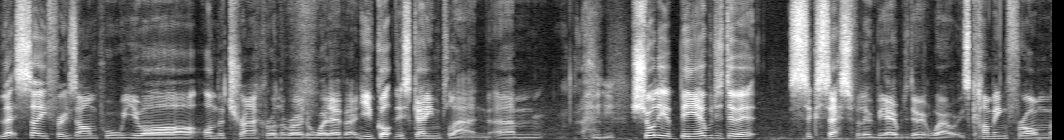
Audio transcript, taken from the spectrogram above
let's say, for example, you are on the track or on the road or whatever, and you've got this game plan. Um, Mhm. Surely, being able to do it successfully and being able to do it well is coming from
